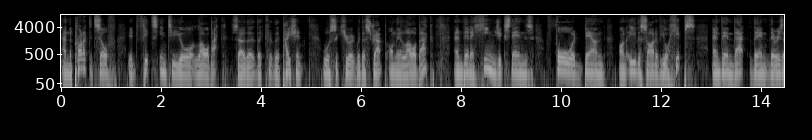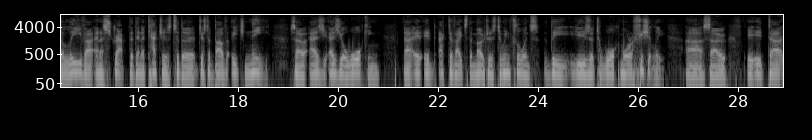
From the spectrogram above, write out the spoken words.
And the product itself, it fits into your lower back. So the, the, the patient will secure it with a strap on their lower back and then a hinge extends forward down on either side of your hips and then that then there is a lever and a strap that then attaches to the just above each knee. So as you, as you're walking, uh, it, it, activates the motors to influence the user to walk more efficiently. Uh, so it, it uh,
